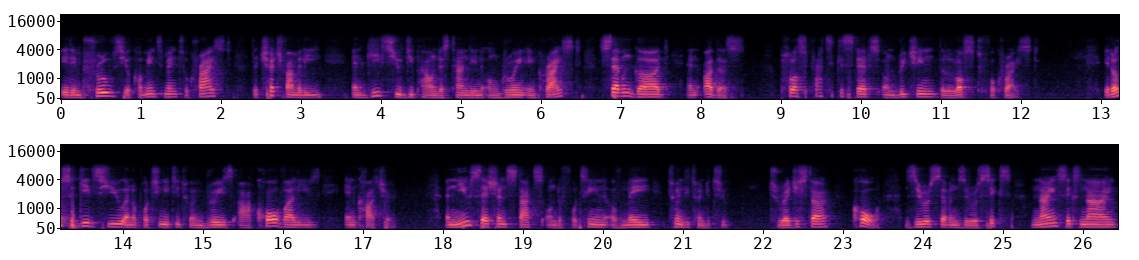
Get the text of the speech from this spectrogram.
It improves your commitment to Christ, the church family, and gives you deeper understanding on growing in Christ, serving God and others, plus practical steps on reaching the lost for Christ. It also gives you an opportunity to embrace our core values and culture. A new session starts on the 14th of May 2022. To register, call 0706 969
